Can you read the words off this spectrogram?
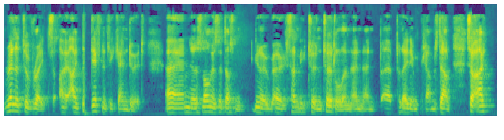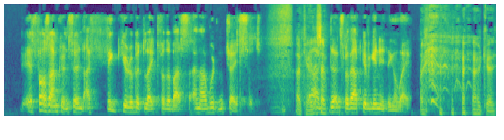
relative rates, I, I definitely can do it. And as long as it doesn't, you know, uh, suddenly turn turtle and, and, and uh, palladium comes down. So I, as far as I'm concerned, I think you're a bit late for the bus and I wouldn't chase it. Okay. So, that's without giving anything away. okay.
